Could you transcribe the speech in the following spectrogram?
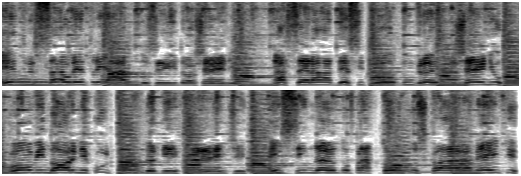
entre céu, entre átomos e hidrogênio. Nascerá desse todo um grande gênio com enorme cultura diferente, ensinando para todos claramente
